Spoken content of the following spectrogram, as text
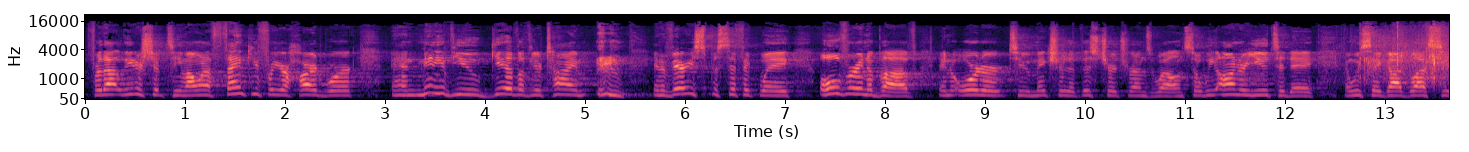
for that leadership team. I want to thank you for your hard work. And many of you give of your time in a very specific way, over and above, in order to make sure that this church runs well. And so we honor you today and we say, God bless you.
